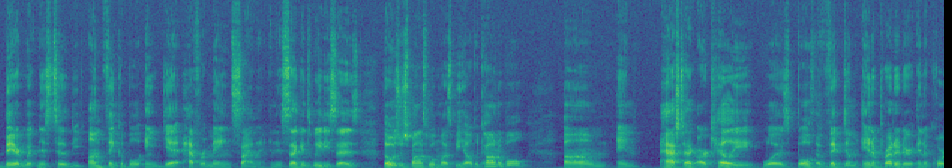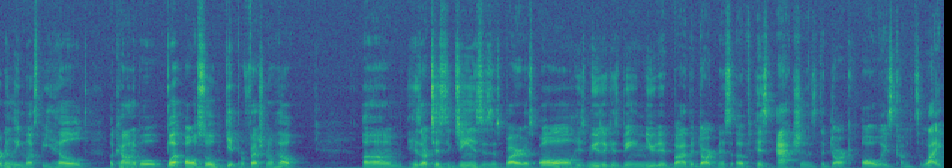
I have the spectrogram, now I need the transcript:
bared witness to the unthinkable and yet have remained silent. In his second tweet, he says, Those responsible must be held accountable. Um, and hashtag R. Kelly was both a victim and a predator and accordingly must be held accountable, but also get professional help. Um, his artistic genius has inspired us all. His music is being muted by the darkness of his actions. The dark always comes to light.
